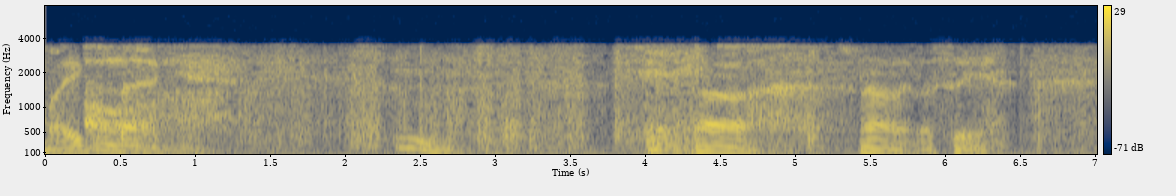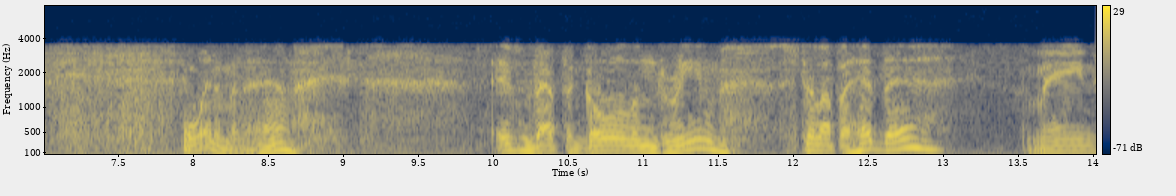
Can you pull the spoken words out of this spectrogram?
My aching back. Uh, now then, let's see. Wait a minute, Ham. Isn't that the Golden Dream still up ahead there? Main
